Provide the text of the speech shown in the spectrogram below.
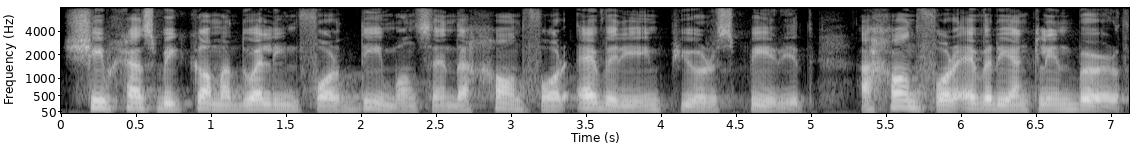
She has become a dwelling for demons and a haunt for every impure spirit, a haunt for every unclean bird,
